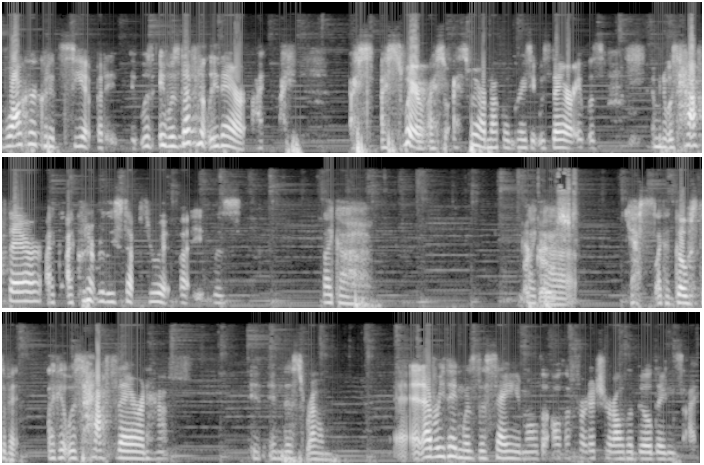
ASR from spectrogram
Walker couldn't see it, but it, it was it was definitely there. I, I, I, I swear, I I swear, I'm not going crazy. It was there. It was, I mean, it was half there. I, I couldn't really step through it, but it was like a A like ghost. a yes, like a ghost of it. Like it was half there and half in, in this realm, and everything was the same. All the all the furniture, all the buildings. I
